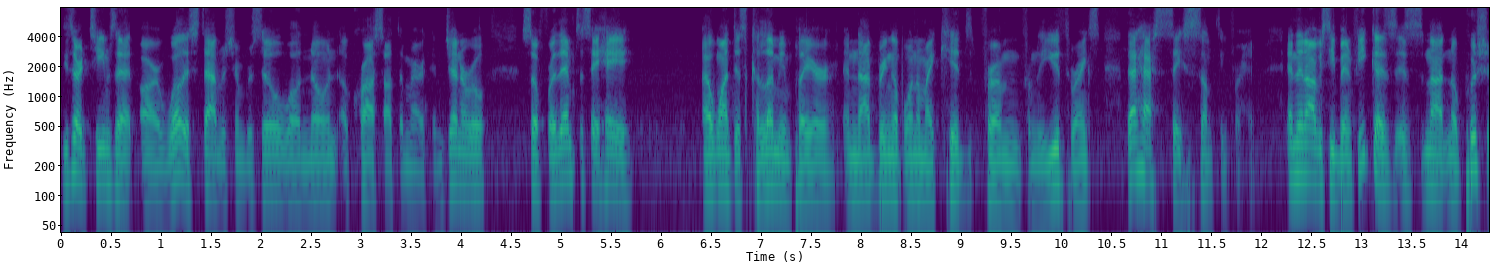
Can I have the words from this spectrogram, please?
These are teams that are well established in Brazil, well known across South America in general. So for them to say, "Hey, I want this Colombian player," and not bring up one of my kids from from the youth ranks, that has to say something for him. And then obviously Benfica is, is not no push.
